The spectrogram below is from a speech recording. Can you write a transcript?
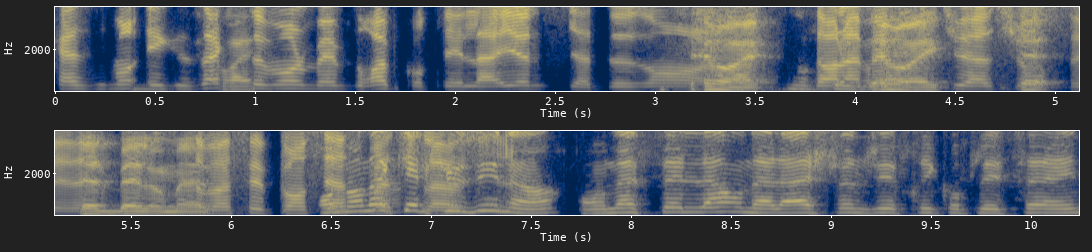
quasiment exactement le même drop contre les Lions il y a deux ans C'est euh, vrai. dans la même vrai. situation. Quel, bel Ça hommage. m'a fait penser On à ce en a quelques-unes. hein. On a celle-là, on a la Ashton Jeffrey contre les Saints.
